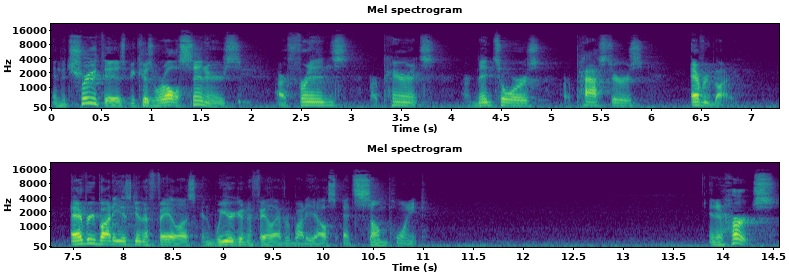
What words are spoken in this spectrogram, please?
And the truth is, because we're all sinners, our friends, our parents, our mentors, our pastors, everybody. Everybody is going to fail us, and we are going to fail everybody else at some point. And it hurts.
